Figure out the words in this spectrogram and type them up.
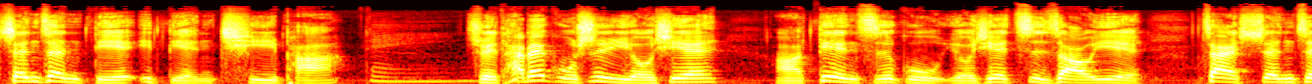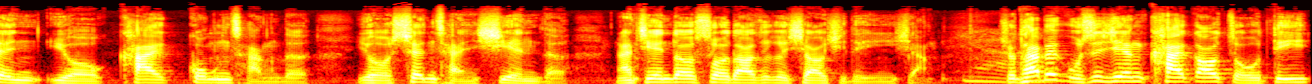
深圳跌一点七趴。对，所以台北股市有些啊电子股，有些制造业在深圳有开工厂的，有生产线的，那今天都受到这个消息的影响。所以台北股市今天开高走低，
